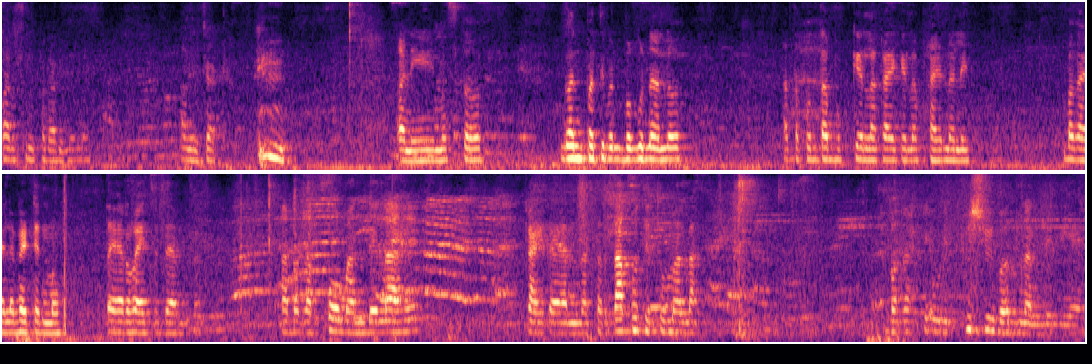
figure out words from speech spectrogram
पार्सल पण आणलेलं आहे. आलू चाट. आणि मस्त गणपती पण बघून आलं. आता कोणता बुक केला काय केलं फायनली बघायला भेटेल मग. तयार व्हायचं ते आमचं हा बघा फोम आणलेला आहे. काय काय आणलं तर दाखवते तुम्हाला. बघा एवढी पिशवी भरून आणलेली आहे.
